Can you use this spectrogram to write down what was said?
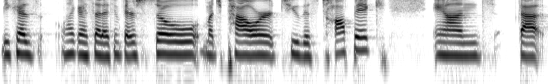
Because, like I said, I think there's so much power to this topic. And that,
